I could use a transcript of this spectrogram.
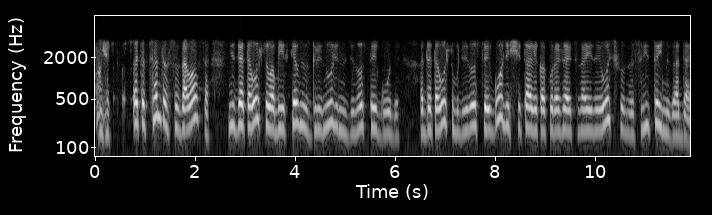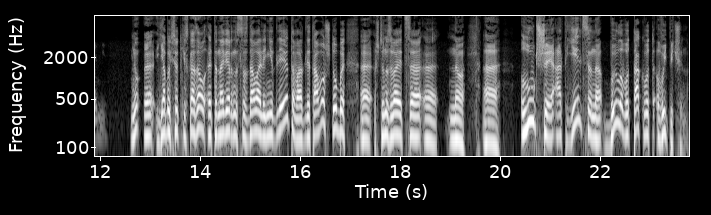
Значит, этот центр создавался не для того, чтобы объективно взглянули на 90-е годы, для того, чтобы 90-е годы считали, как выражается Наина Иосифовна, святыми годами. Ну, э, я бы все-таки сказал, это, наверное, создавали не для этого, а для того, чтобы, э, что называется, э, ну, э, лучшее от Ельцина было вот так вот выпечено.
